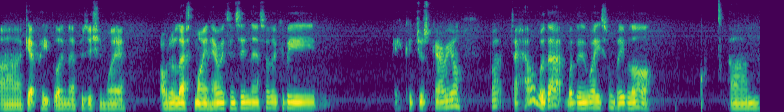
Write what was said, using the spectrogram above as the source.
uh, get people in their position where I would have left my inheritance in there so there could be, it could just carry on. But to hell with that, with the way some people are. Um,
